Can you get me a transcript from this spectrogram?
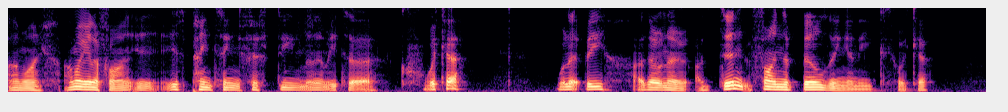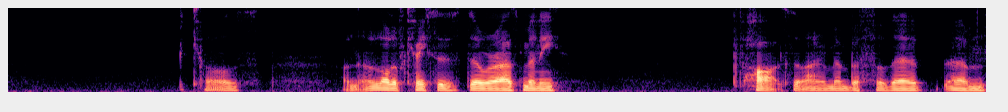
am I am I going to find is painting 15 millimeter quicker? Will it be? I don't know. I didn't find the building any quicker because in a lot of cases there were as many parts that I remember for their um,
